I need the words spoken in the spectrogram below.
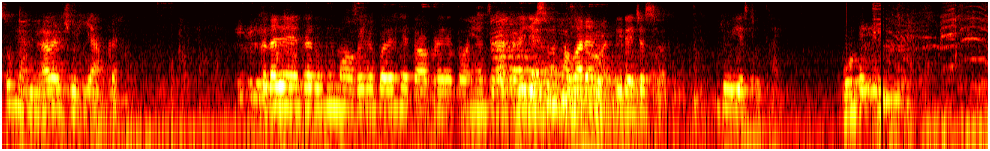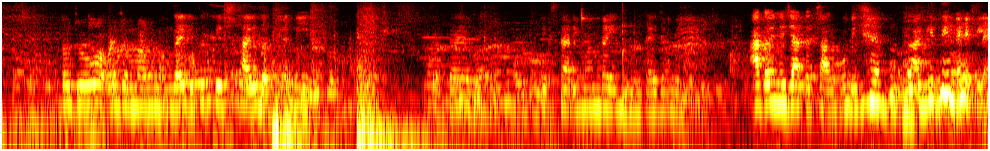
શું મંગાવે જોઈએ આપણે? કદાચ અહીંયા રૂમ અવેલેબલ છે તો આપણે તો અહીંયા જરા કરી જઈશું. સવારે મંદિરે જશું. જોઈએ શું થાય. તો જો, આપણે જમવાનું મંગાવી લીધું. કે સારી બધાની એક સારી મંગાવી બધા જમી આ તો એની જાતે ચાલુ પડી ભૂખ લાગી હતી ને એટલે.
